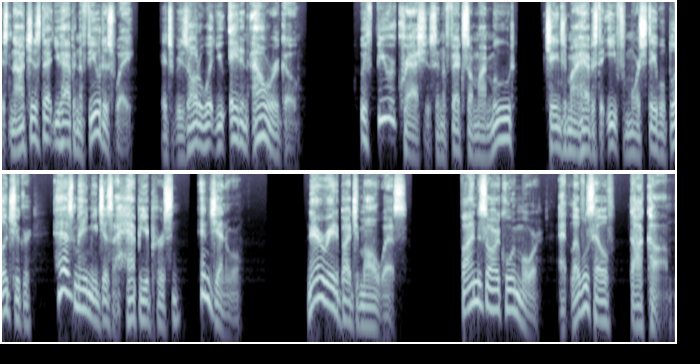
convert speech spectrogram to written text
it's not just that you happen to feel this way, it's a result of what you ate an hour ago. With fewer crashes and effects on my mood, changing my habits to eat for more stable blood sugar has made me just a happier person in general. Narrated by Jamal West. Find this article and more at levelshealth.com.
